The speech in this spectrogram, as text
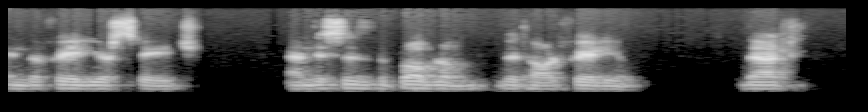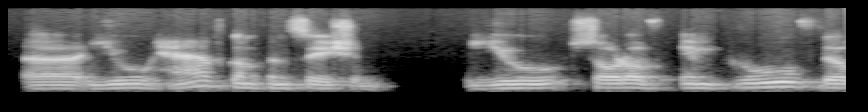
in the failure stage, and this is the problem with heart failure, that you have compensation, you sort of improve the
